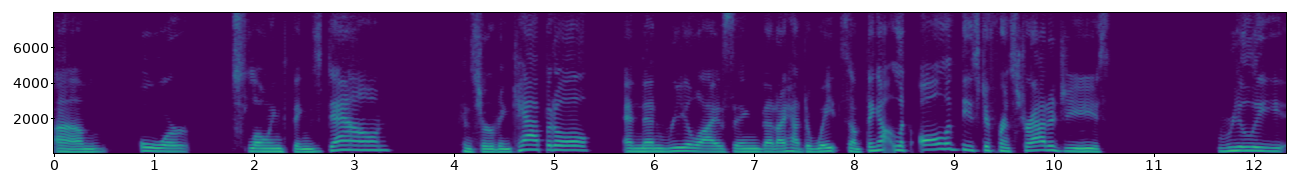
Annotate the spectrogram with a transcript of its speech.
um, or slowing things down conserving capital, and then realizing that I had to wait something out. Look, all of these different strategies really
